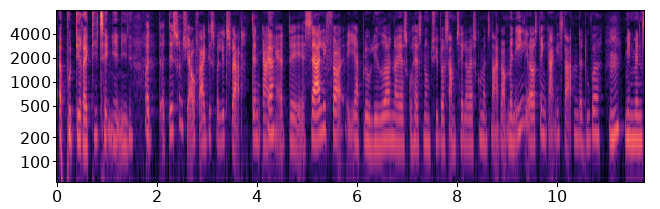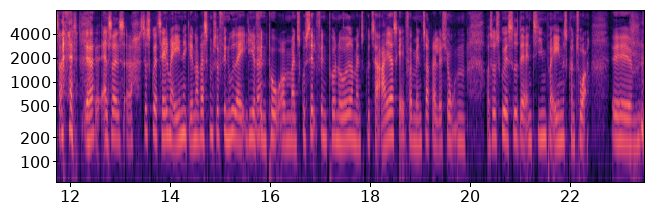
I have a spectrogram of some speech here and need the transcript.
at putte de rigtige ting ind i det. Og, og det synes jeg jo faktisk var lidt svært dengang, ja. at øh, særligt før jeg blev leder, når jeg skulle have sådan nogle typer samtaler, hvad skulle man snakke om, men egentlig også dengang i starten, da du var mm. min mentor, at ja. altså, øh, så skulle jeg tale med Ane igen, og hvad skal man så finde ud af lige at ja. finde på, om man skulle selv finde på noget, og man skulle tage ejerskab for mentorrelationen, og så skulle jeg sidde der en time på Anes kontor. Øhm.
